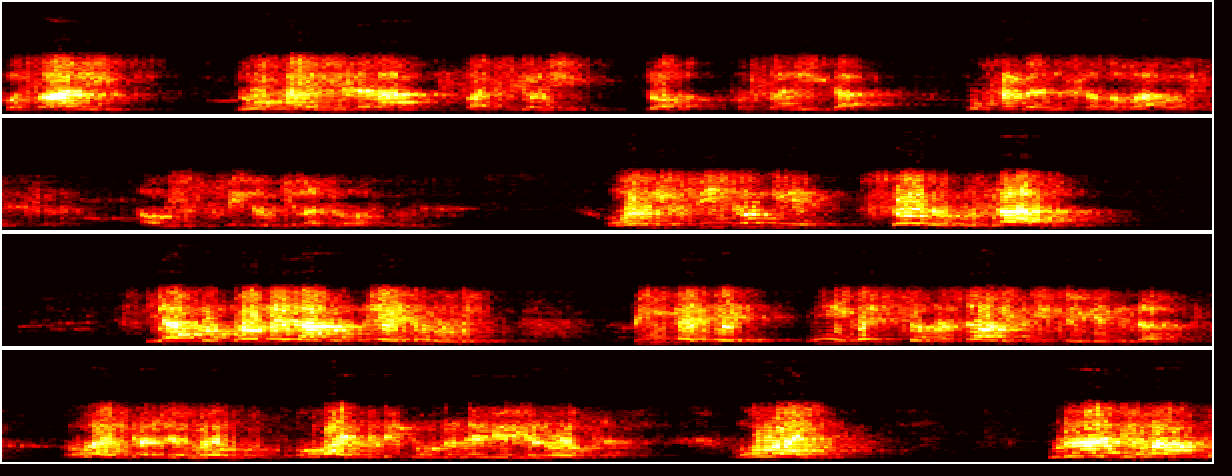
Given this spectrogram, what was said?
Poslanik Nuh alaihi pa svi oni do poslanika Muhammedu sallallahu alaihi sallam. A ovi su svi drugi lažovi. Oni svi drugi zovu u zavu. I ako pogledamo te ljudi, pitajte, njih međusobno šta oni pričaju jedni za drugi. Ovaj kaže lopo, ovaj toliko pronevjerio novca, ovaj uradio ovako,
